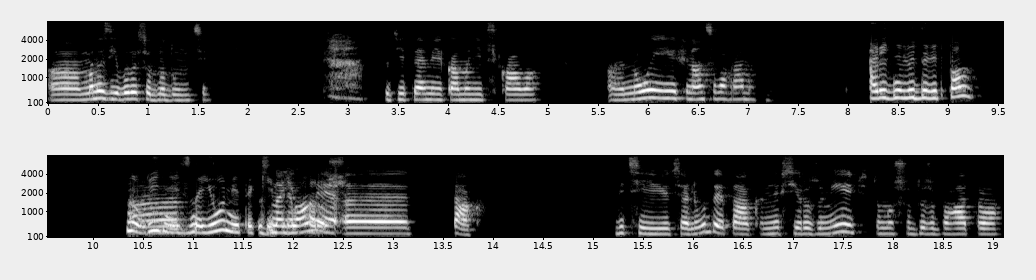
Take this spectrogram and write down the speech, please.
В мене з'явились однодумці по тій темі, яка мені цікава. Е, ну і фінансова грамотність. А рідні люди відпали? Ну, рідні, знайомі такі. Знайомі, е, так. Відсіюються люди, так, не всі розуміють, тому що дуже багато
